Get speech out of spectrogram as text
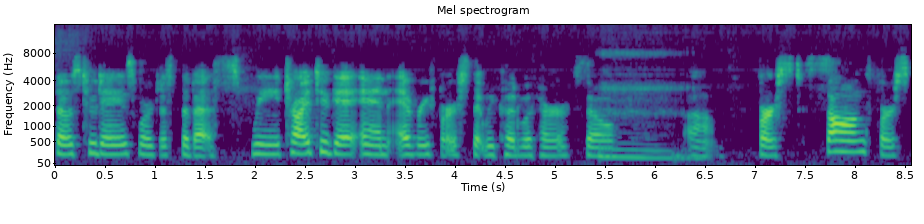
those two days were just the best. We tried to get in every first that we could with her. So, mm. um, first song, first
